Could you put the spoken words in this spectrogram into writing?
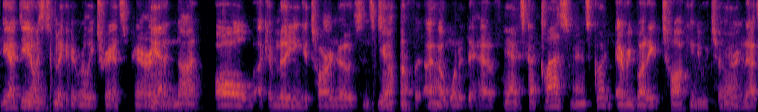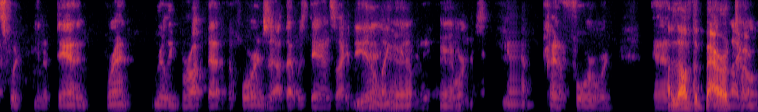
The idea Yeah. was to make it really transparent Yeah. and not all like a million guitar notes and Yeah. stuff, but I, I mm. wanted to have Yeah, it's got class, man. It's good. everybody talking to each other. Yeah. And that's what, you know, Dan and Brent really brought that, the horns out. That was Dan's idea, Yeah, like, yeah. make the Yeah. horns Yeah. kind of forward. And, I love the baritone.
